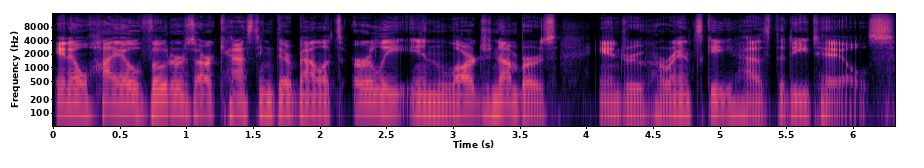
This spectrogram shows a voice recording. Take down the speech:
In Ohio, voters are casting their ballots early in large numbers. Andrew Horansky has the details.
